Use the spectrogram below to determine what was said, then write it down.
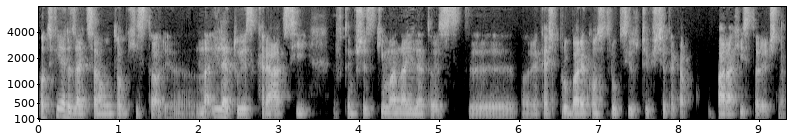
potwierdzać całą tą historię. Na ile tu jest kreacji w tym wszystkim, a na ile to jest jakaś próba rekonstrukcji, rzeczywiście taka parahistoryczna.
